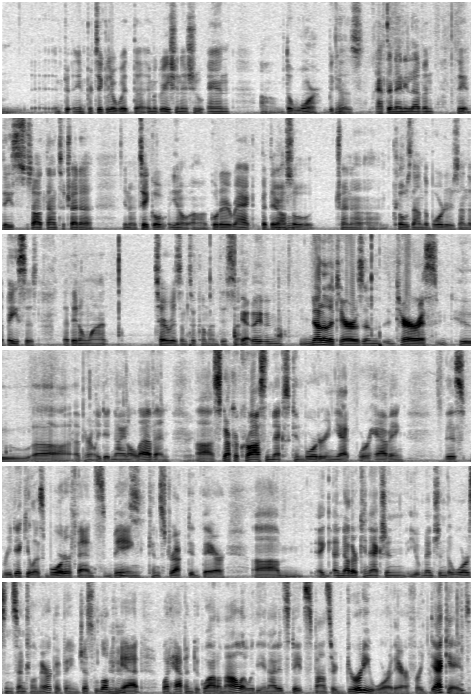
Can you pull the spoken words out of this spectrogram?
in, in particular with the immigration issue and um, the war because after 9/11 they they sought down to try to you know take over you know uh, go to Iraq, but they're Mhm. also trying to um, close down the borders on the basis that they don't want terrorism to come on this side. Yeah, I mean, none of the terrorism terrorists who uh, apparently did 9/11 uh, snuck across the Mexican border, and yet we're having this ridiculous border fence being Yes. constructed there. Um, a- another connection you mentioned the wars in Central America. Being just look Mhm. at what happened to Guatemala with the United States-sponsored dirty war there for decades,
